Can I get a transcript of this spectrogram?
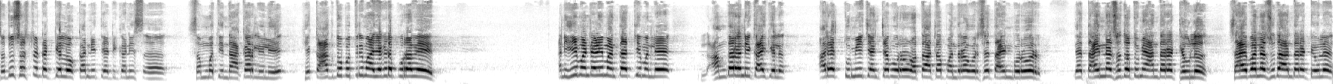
सदुसष्ट टक्के लोकांनी त्या ठिकाणी स- संमती नाकारलेली आहे. हे कागदोपत्री माझ्याकडे पुरावे आहेत. आणि ही मंडळी म्हणतात की म्हणले आमदारांनी काय केलं? अरे तुम्ही ज्यांच्याबरोबर होता आता पंधरा वर्ष ताईंबरोबर त्या ताईंना सुद्धा तुम्ही अंधारात ठेवलं साहेबांना सुद्धा अंधारात ठेवलं.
